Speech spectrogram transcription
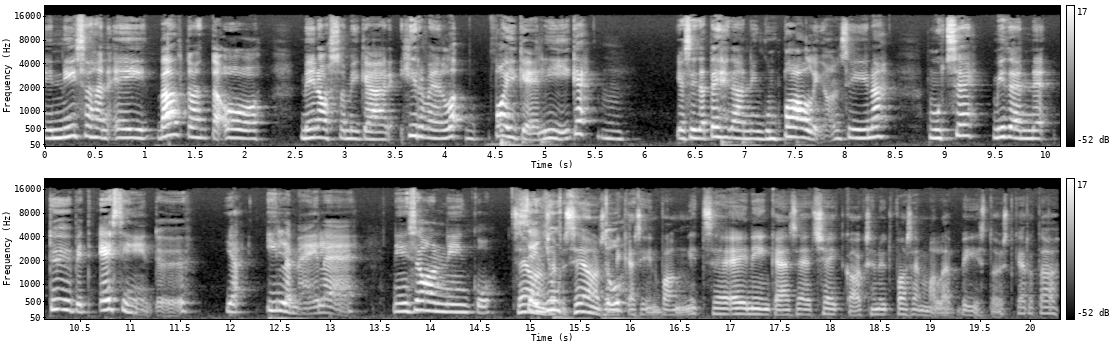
niin niissähän ei välttämättä ole menossa mikään hirveän la- vaikea liike. Mm. Ja sitä tehdään niin kuin paljon siinä. Mutta se, miten ne tyypit esiintyy ja ilmeilee, niin se on niinku se, se on juttu. Se, se on se, mikä siinä vangitsee. Ei niinkään se, että sheikkaako se nyt vasemmalle 15 kertaa,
